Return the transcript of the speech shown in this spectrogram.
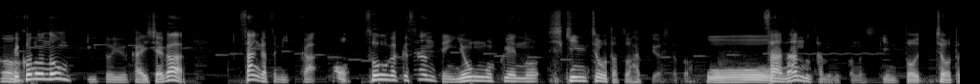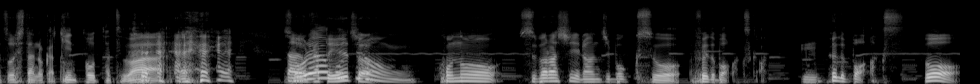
うんでこののんぴという会社が3月3日お。総額3.4億円の資金調達を発表したと。おさあ何のためにこの資金と調達をしたのかと。金到達は？それはもちろんこの素晴らしいランチボックスをフードボックスか、うん。フードボックス。を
